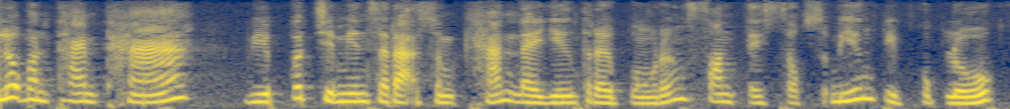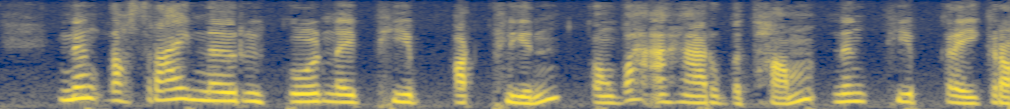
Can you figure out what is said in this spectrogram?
លោកបន្ថែមថាវាពិតជាមានសារៈសំខាន់ដែលយើងត្រូវពង្រឹងសន្តិសុខស្បៀងពិភពលោកនិងដោះស្រាយនៅឫសគល់នៃភាពអត់ឃ្លានកង្វះអាហារូបត្ថម្ភនិងភាពក្រីក្រ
